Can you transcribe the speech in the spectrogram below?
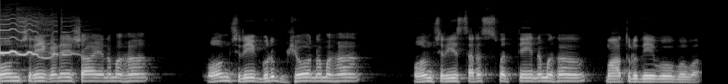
ಓಂ ಶ್ರೀ ಗಣೇಶಾಯ ನಮಃ. ಓಂ ಶ್ರೀ ಗುರುಭ್ಯೋ ನಮಃ. ಓಂ ಶ್ರೀ ಸರಸ್ವತಿ ನಮಃ. ಮಾತೃದೇವೋ ಭವ.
